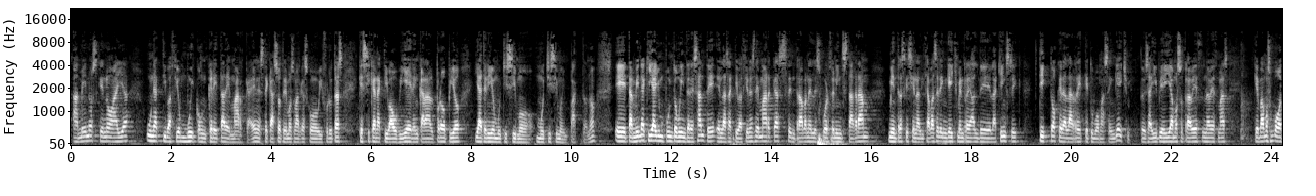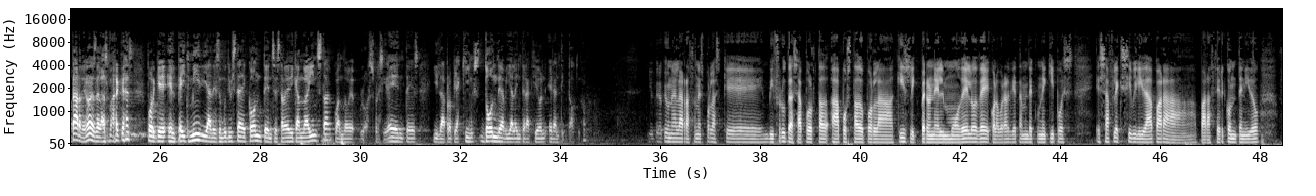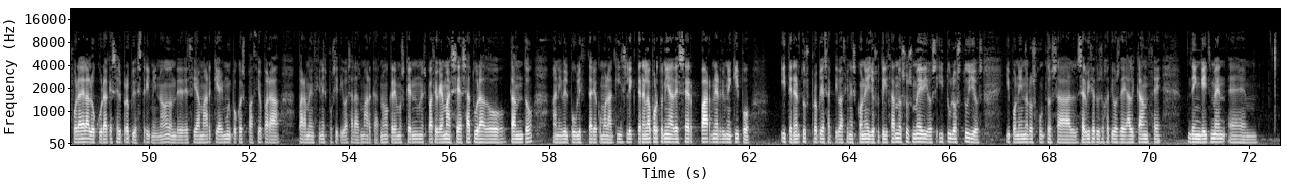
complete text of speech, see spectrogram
que no haya una activación muy concreta de marca. ¿eh? En este caso tenemos marcas como Bifrutas que sí que han activado bien en canal propio y ha tenido muchísimo, muchísimo impacto. Eh, también aquí hay un punto muy interesante. En las activaciones de marcas centraban el esfuerzo en Instagram, mientras que si analizabas el engagement real de la Kings TikTok era la red que tuvo más engagement. Entonces ahí veíamos otra vez, una vez más, que vamos un poco tarde, ¿no? Desde las marcas, porque el paid media, desde el punto de vista de content, se estaba dedicando a Insta, cuando los presidentes y la propia Kings, donde había la interacción, era en TikTok, ¿no? Yo creo que una de las razones por las que Bifrutas ha, ha apostado por la Kings pero en el modelo de colaborar directamente con un equipo, es esa flexibilidad para, para hacer contenido fuera de la locura que es el propio streaming, ¿no? Donde decía Mark que hay muy poco espacio para, para menciones positivas a las marcas, ¿no? Creemos que en un espacio que además se ha saturado tanto a nivel publicitario como la Kings League, tener la oportunidad de ser partner de un equipo y tener tus propias activaciones con ellos, utilizando sus medios y tú los tuyos y poniéndolos juntos al servicio de tus objetivos de alcance, de engagement, eh,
